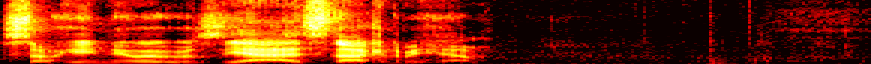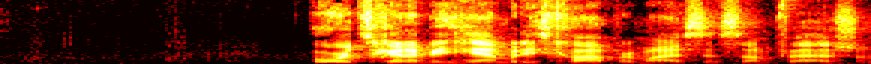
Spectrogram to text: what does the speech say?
So he knew it was, yeah, it's not going to be him. Or it's going to be him, but he's compromised in some fashion.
